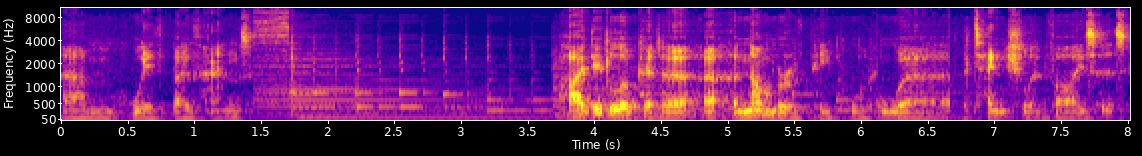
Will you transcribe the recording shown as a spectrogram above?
um, with both hands. I did look at a, a number of people who were potential advisors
